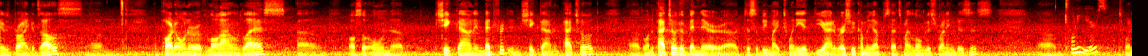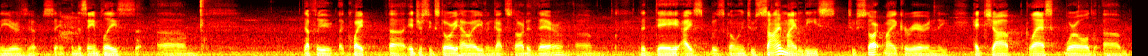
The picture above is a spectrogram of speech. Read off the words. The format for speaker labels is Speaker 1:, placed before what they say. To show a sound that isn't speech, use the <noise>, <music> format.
Speaker 1: name is Brian Gonzalez. Um, part owner of Long Island Glass. Uh, also own uh, Shakedown in Medford and Shakedown in Patchogue. Uh, the one in Patchogue, I've been there. Uh, this will be my 20th year anniversary coming up, so that's my longest running business.
Speaker 2: 20 years?
Speaker 1: 20 years, yep, same, in the same place. Um, definitely a quite uh, interesting story how I even got started there. Um, the day I was going to sign my lease to start my career in the head shop glass world, um,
